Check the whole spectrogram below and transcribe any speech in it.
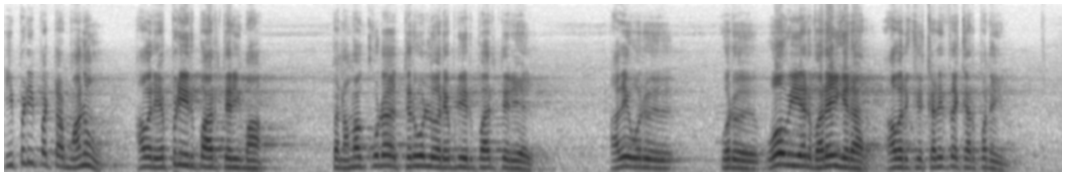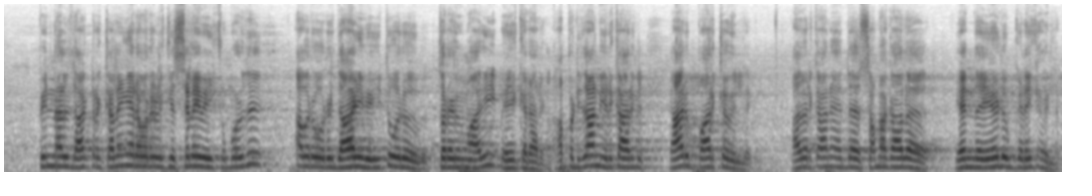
இப்படிப்பட்ட மனு அவர் எப்படி இருப்பார் தெரியுமா? இப்போ நமக்கு கூட திருவள்ளுவர் எப்படி இருப்பார் தெரியாது. அதை ஒரு ஒரு ஓவியர் வரைகிறார் அவருக்கு கிடைத்த கற்பனையில். பின்னால் டாக்டர் கலைஞர் அவர்களுக்கு சிலை வைக்கும்பொழுது அவர் ஒரு தாடி வைத்து ஒரு துறவி மாதிரி வைக்கிறார்கள். அப்படிதான் இருக்கார்கள் யாரும் பார்க்கவில்லை. அதற்கான எந்த சமகால எந்த ஏடும் கிடைக்கவில்லை.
